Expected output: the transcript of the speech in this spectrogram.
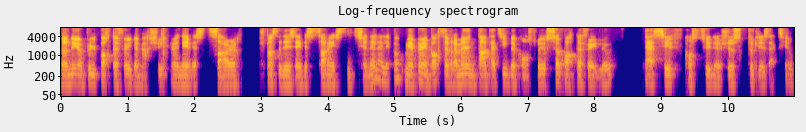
donner un peu le portefeuille de marché à un investisseur. Je pense que c'était des investisseurs institutionnels à l'époque, mais peu importe, c'est vraiment une tentative de construire ce portefeuille-là passif constitué de juste toutes les actions.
